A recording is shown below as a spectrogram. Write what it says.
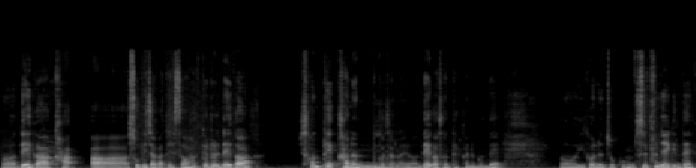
어 내가 가, 아, 소비자가 돼서 학교를 내가 선택하는 거잖아요. 내가 선택하는 건데 어 이거는 조금 슬픈 얘기인데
